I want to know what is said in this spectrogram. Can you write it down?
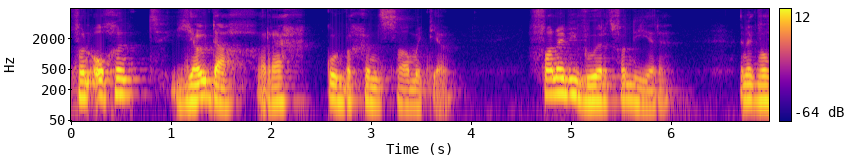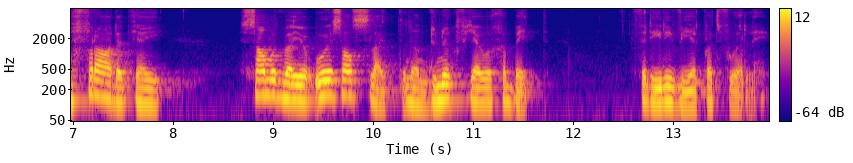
vanoggend jou dag reg kon begin saam met jou vanuit die woord van die Here. En ek wil vra dat jy saam met my jou oë sal sluit en dan doen ek vir jou 'n gebed vir hierdie week wat voorlê.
